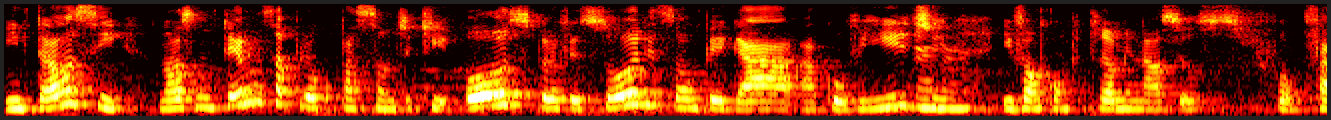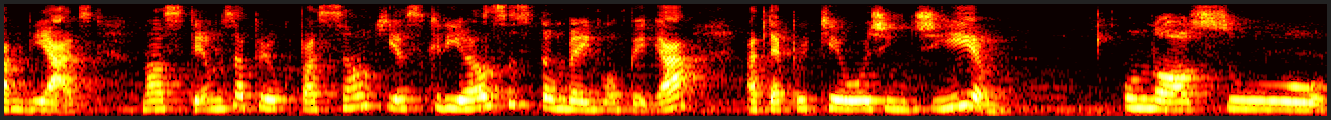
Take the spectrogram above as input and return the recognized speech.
Então, assim, nós não temos a preocupação de que os professores vão pegar a Covid Uhum. e vão contaminar seus familiares. Nós temos a preocupação que as crianças também vão pegar, até porque hoje em dia o nosso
